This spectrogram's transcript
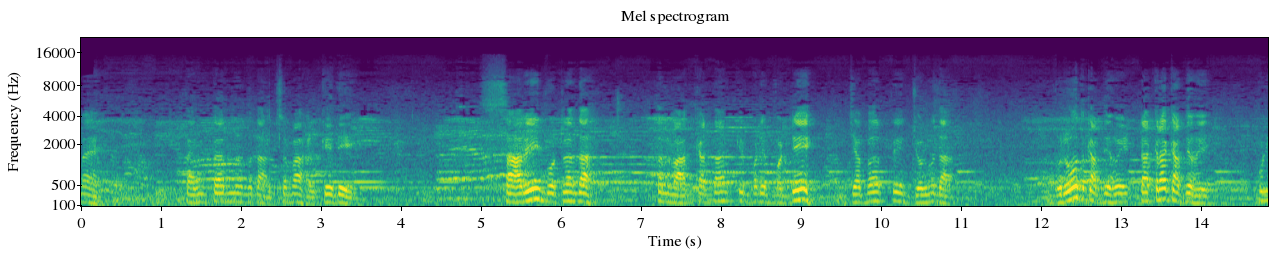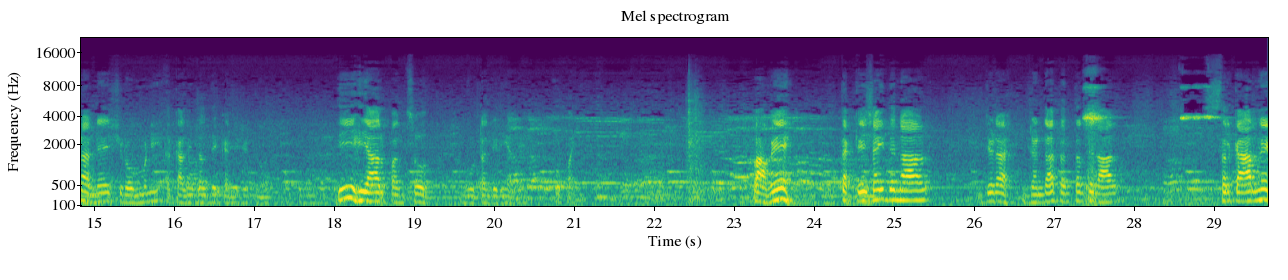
ਮੈਂ ਤਰਨਤਾਰਨ ਵਿਧਾਨ ਸਭਾ ਹਲਕੇ ਦੇ ਸਾਰੇ ਵੋਟਰਾਂ ਦਾ ਧੰਨਵਾਦ ਕਰਦਾ ਕਿ ਬੜੇ ਵੱਡੇ ਜ਼ਬਰ ਤੇ ਜ਼ੁਲਮ ਦਾ ਵਿਰੋਧ ਕਰਦੇ ਹੋਏ, ਟਾਕਰਾ ਕਰਦੇ ਹੋਏ ਉਹਨਾਂ ਨੇ ਸ਼੍ਰੋਮਣੀ ਅਕਾਲੀ ਦਲ ਦੇ ਕੈਂਡੀਡੇਟ ਨੂੰ 30500 ਵੋਟਾਂ ਜਿਹੜੀਆਂ ਨੇ ਉਹ ਪਾਈਆਂ। ਭਾਵੇਂ ਧੱਕੇਸ਼ਾਹੀ ਦੇ ਨਾਲ, ਜਿਹੜਾ ਡੰਡਾ ਤੰਤਰ ਦੇ ਨਾਲ ਸਰਕਾਰ ਨੇ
